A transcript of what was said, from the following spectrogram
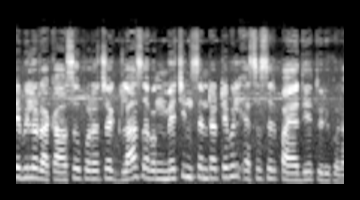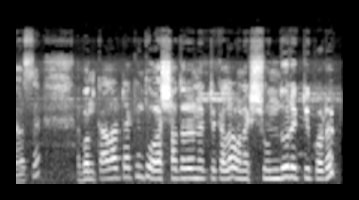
টেবিলও রাখা আছে, উপরে হচ্ছে গ্লাস এবং ম্যাচিং সেন্টার টেবিল এসএস এর পায়া দিয়ে তৈরি করা আছে। এবং কালারটা কিন্তু অসাধারণ একটা কালার অনেক সুন্দর একটি প্রোডাক্ট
